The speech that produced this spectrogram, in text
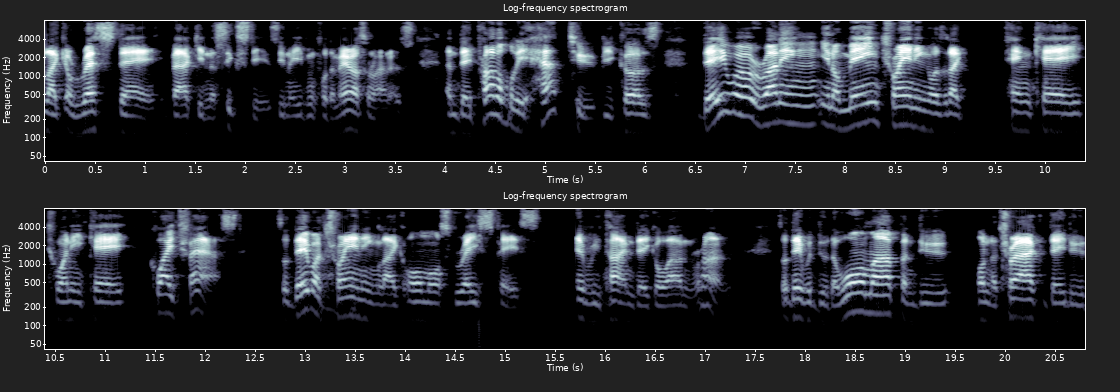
like a rest day back in the 60s you know even for the marathon runners. And they probably had to because they were running you know main training was like 10k 20k quite fast. So they were mm-hmm. training like almost race pace every time they go out and run. So they would do the warm up and do on the track they do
